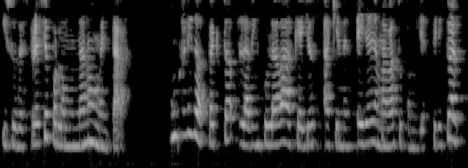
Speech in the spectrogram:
y su desprecio por lo mundano aumentaba. Un cálido afecto la vinculaba a aquellos a quienes ella llamaba su familia espiritual,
